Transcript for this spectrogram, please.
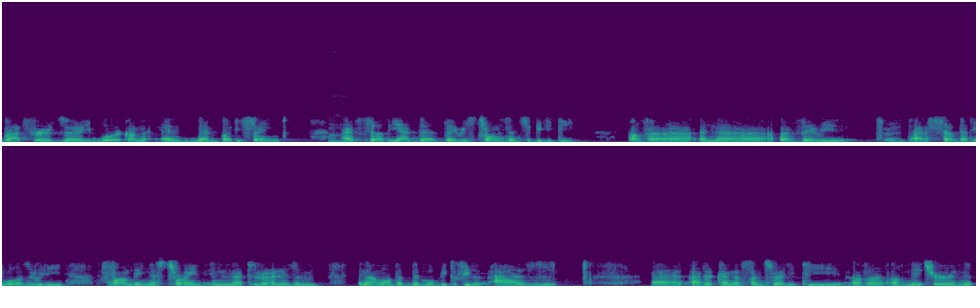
Bradford's uh, work on Ant-Man Body Saint. Mm-hmm. I felt he had a very strong sensibility of uh, and uh, a very I felt that he was really founding a strength in naturalism, and I wanted the movie to feel as uh, a kind of sensuality of uh, of nature in it,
